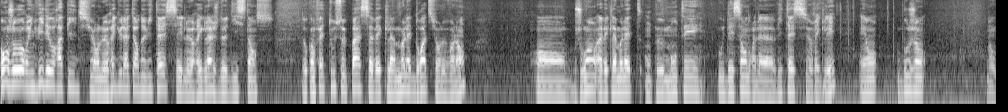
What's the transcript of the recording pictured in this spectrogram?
Bonjour, une vidéo rapide sur le régulateur de vitesse et le réglage de distance. Donc en fait tout se passe avec la molette droite sur le volant. En jouant avec la molette, on peut monter ou descendre la vitesse réglée et en bougeant donc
